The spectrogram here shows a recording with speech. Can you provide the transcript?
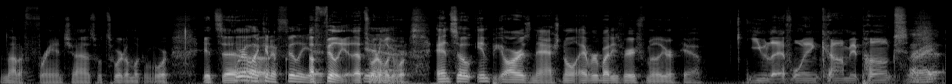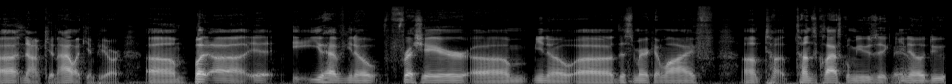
not a franchise. What's the word I'm looking for? It's a We're like uh, an affiliate. Affiliate. That's what I'm looking for. And so NPR is national. Everybody's very familiar. yeah. You left wing commie punks. Right. Uh, no, I'm kidding. I like NPR. Um, but uh, it, you have you know fresh air. Um, you know uh, This American Life. Um, t- tons of classical music. You know, do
